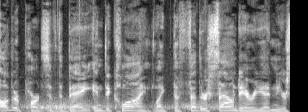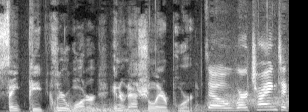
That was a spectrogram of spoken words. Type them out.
other parts of the bay in decline, like the Feather Sound area near St. Pete Clearwater International Airport. So we're trying to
